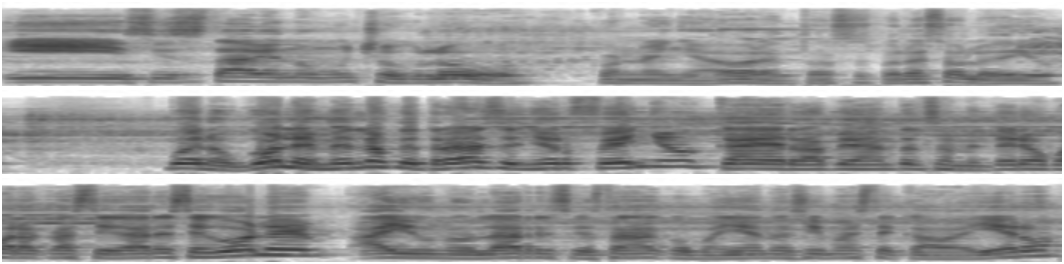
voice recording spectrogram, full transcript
Y sí se estaba viendo mucho globo con leñador, entonces por eso lo digo. Bueno, golem es lo que trae el señor Feño. Cae rápidamente al cementerio para castigar ese golem. Hay unos Larrys que están acompañando encima a este caballero.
